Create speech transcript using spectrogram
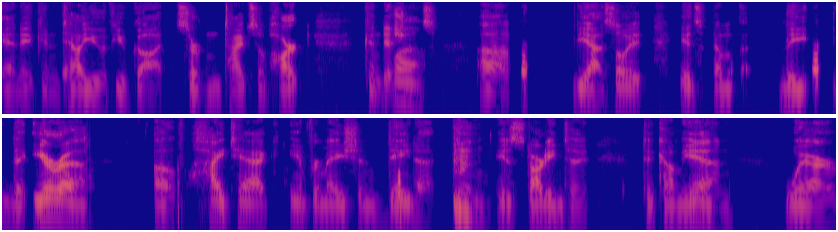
and it can tell you if you've got certain types of heart conditions. Wow. Uh, yeah, so it it's um, the the era of high tech information data is starting to to come in where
